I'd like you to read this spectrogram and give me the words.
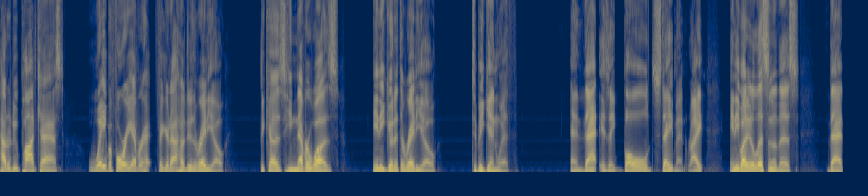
how to do podcast way before he ever figured out how to do the radio because he never was any good at the radio to begin with. And that is a bold statement, right? Anybody to listen to this that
